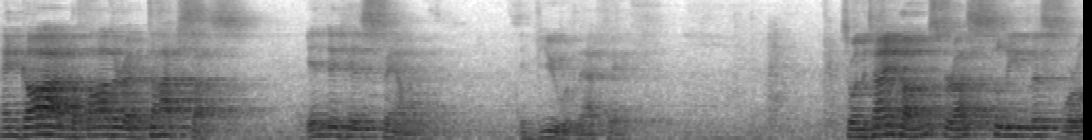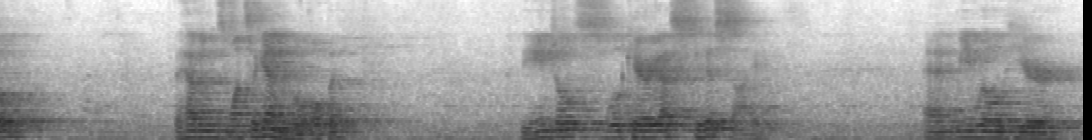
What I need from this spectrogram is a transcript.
And God the Father adopts us into his family in view of that faith. So when the time comes for us to leave this world, the heavens once again will open. The angels will carry us to his side, and we will hear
